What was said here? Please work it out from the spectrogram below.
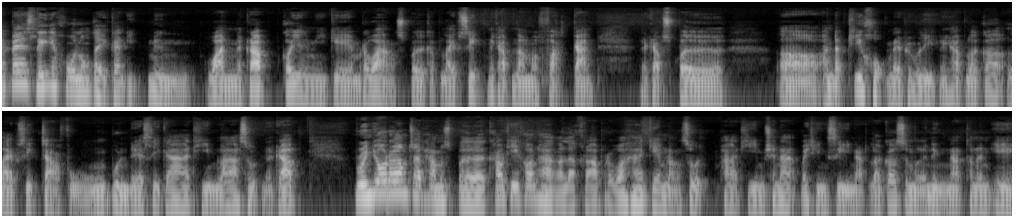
มเปี้ยนส์ลีกยังคงลงเตะกันอีก 1 วันนะครับ ก็ยังมีเกมระหว่างสเปอร์กับไลป์ซิกนะครับนำมาฝากกันนะครับสเปอร์ อันดับที่ 6 ในพรีเมียร์ลีกนะครับ แล้วก็ไลป์ซิกจ่าฝูงบุนเดสลิก้าทีมล่าสุดนะครับมูรินโญ่เริ่มจะทำสเปอร์เข้าที่เข้าทางกันแล้วครับ เพราะว่า 5 เกมหลังสุด พาทีมชนะไปถึง 4 นัด แล้วก็เสมอ 1 นัดเท่านั้นเอง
